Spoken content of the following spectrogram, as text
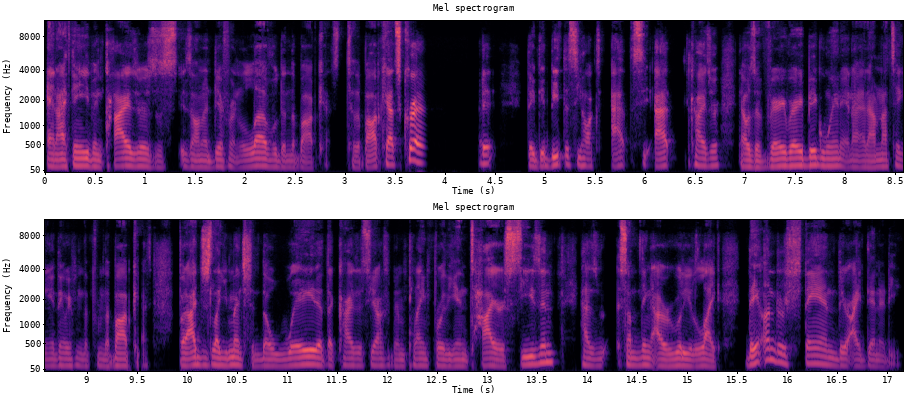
And I think even Keiser is, is on a different level than the Bobcats. To the Bobcats' credit, They did beat the Seahawks at at Keiser. That was a very very big win, and, I, I'm not taking anything away from the from the Bobcats. But I just like you mentioned the way that the Keiser Seahawks have been playing for the entire season has something I really like. They understand their identity.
